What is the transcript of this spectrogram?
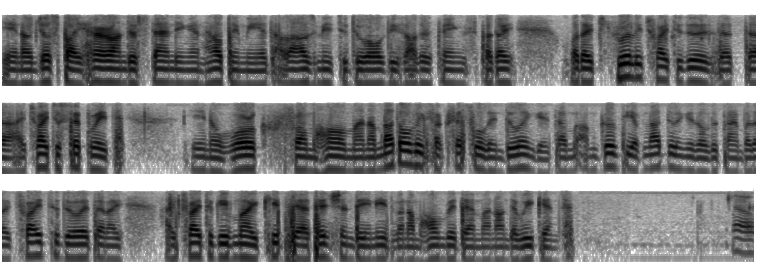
you know just by her understanding and helping me it allows me to do all these other things. But I what I really try to do is that uh, I try to separate you know work from home. And I'm not always successful in doing it. I'm I'm guilty of not doing it all the time but I try to do it and I I try to give my kids the attention they need when I'm home with them and on the weekends Oh,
